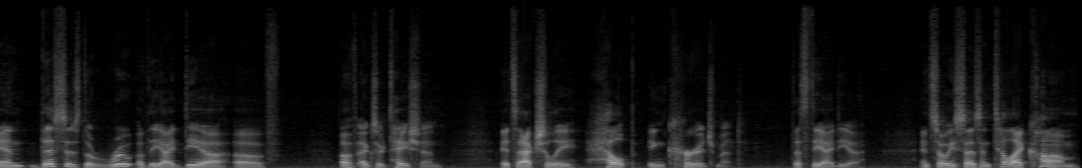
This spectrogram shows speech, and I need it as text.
And this is the root of the idea of, of exhortation. It's actually help, encouragement. That's the idea. And so he says, Until I come,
